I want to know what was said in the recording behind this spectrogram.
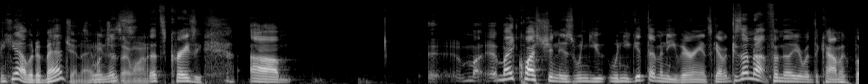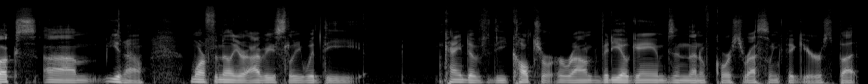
Yeah, I would imagine. I mean, as that's I want that's crazy. Um, my, my question is when you when you get that many variants, Kevin, because I'm not familiar with the comic books. Um, you know, more familiar obviously with the kind of the culture around video games and then of course wrestling figures. But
